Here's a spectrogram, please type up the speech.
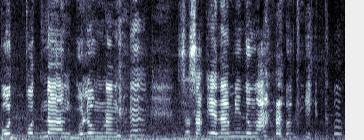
Pudpud na ang gulong ng sasakyan namin nung araw dito.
